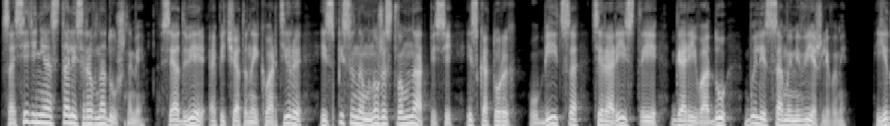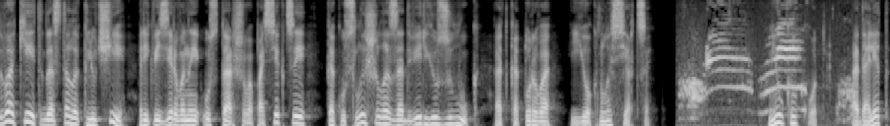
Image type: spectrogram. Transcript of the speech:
Соседи не остались равнодушными. Вся дверь опечатанной квартиры исписана множеством надписей, из которых «убийца», «террорист» и «гори в аду» были самыми вежливыми. Едва Кейт достала ключи, реквизированные у старшего по секции, как услышала за дверью звук, от которого ёкнуло сердце. Мяукал кот. Адалет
